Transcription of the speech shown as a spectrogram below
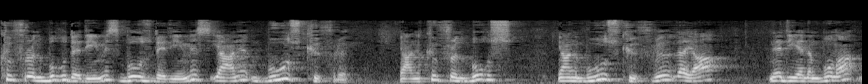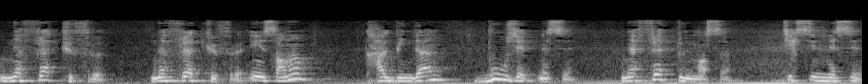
küfrül buğ dediğimiz buğz dediğimiz yani buğz küfrü. Yani küfrül buğz yani buğz küfrü veya ne diyelim buna nefret küfrü. Nefret küfrü. İnsanın kalbinden buğz etmesi, nefret duyması, tiksinmesi,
